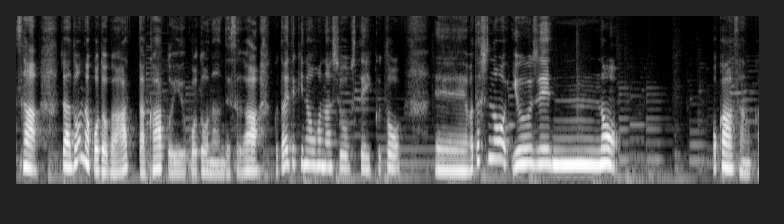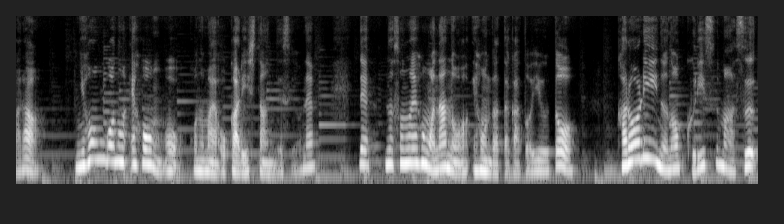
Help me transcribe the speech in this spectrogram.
さあ、じゃあどんなことがあったかということなんですが、具体的なお話をしていくと、えー、私の友人のお母さんから日本語の絵本をこの前お借りしたんですよね。でその絵本は何の絵本だったかというとカロリーヌのクリスマス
